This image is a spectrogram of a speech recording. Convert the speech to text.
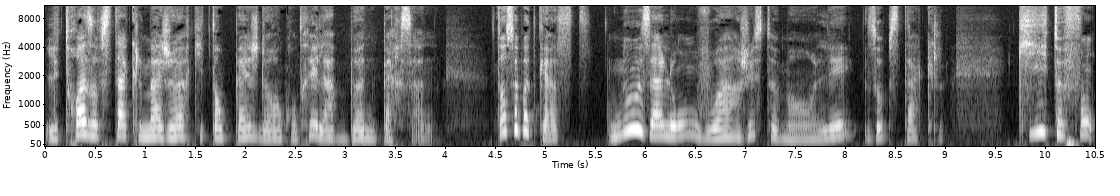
les trois obstacles majeurs qui t'empêchent de rencontrer la bonne personne. Dans ce podcast, nous allons voir justement les obstacles qui te font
